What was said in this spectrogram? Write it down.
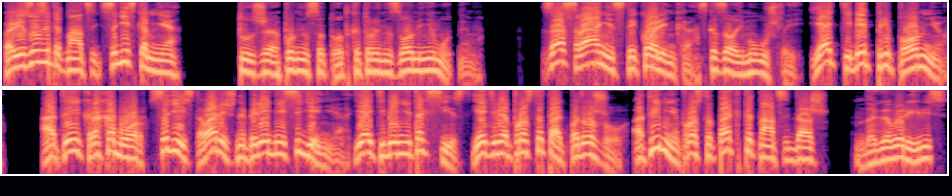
«Повезу за пятнадцать. Садись ко мне». Тут же опомнился тот, который назвал меня мутным. «Засранец ты, Коленька!» — сказал ему ушлый. «Я тебе припомню. А ты крохобор. Садись, товарищ, на переднее сиденье. Я тебе не таксист. Я тебя просто так подвожу. А ты мне просто так пятнадцать дашь». Договорились.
